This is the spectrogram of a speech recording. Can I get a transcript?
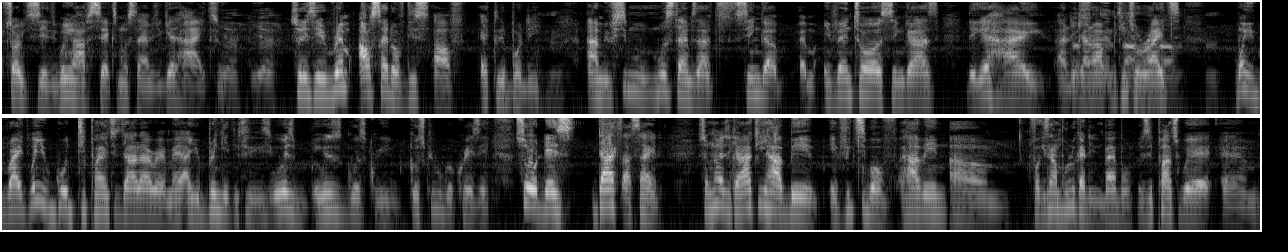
sorry to say, this, when you have sex, most times you get high too. Yeah. Yeah. So there's a realm outside of this uh, earthly body. Mm-hmm. Um, you see most times that singer, um, inventors, singers, they get high and they can have, begin to write. Mm. When you write, when you go deeper into the other realm, eh, and you bring it into, it always, it always goes crazy. Goes people go crazy. So there's that aside. Sometimes you can actually have be a victim of having, um, for example, look at in the Bible. There's a part where um,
